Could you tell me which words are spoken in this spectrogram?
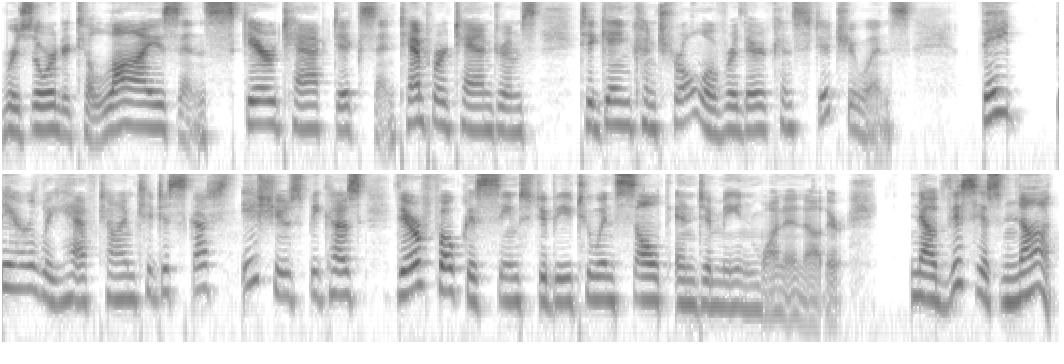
resorted to lies and scare tactics and temper tantrums to gain control over their constituents. They barely have time to discuss issues because their focus seems to be to insult and demean one another. Now, this has not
